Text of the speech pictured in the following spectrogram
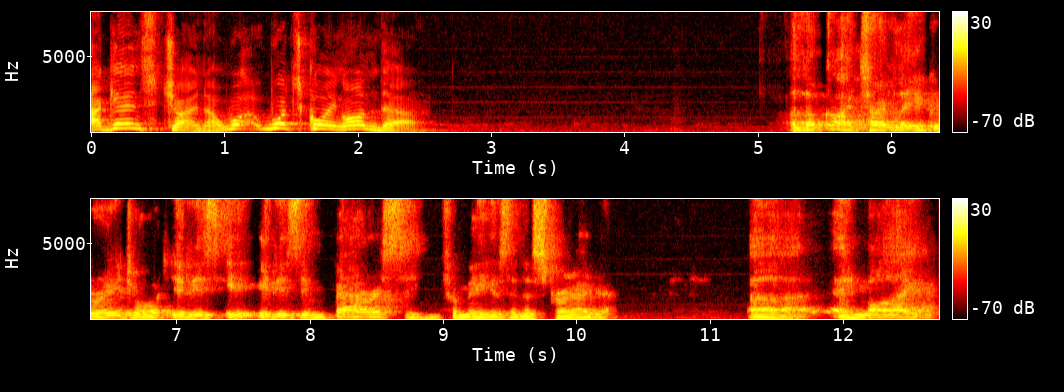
against China? what's going on there? Uh, look, I totally agree, George. It is it, it is embarrassing for me as an Australian, uh, and my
